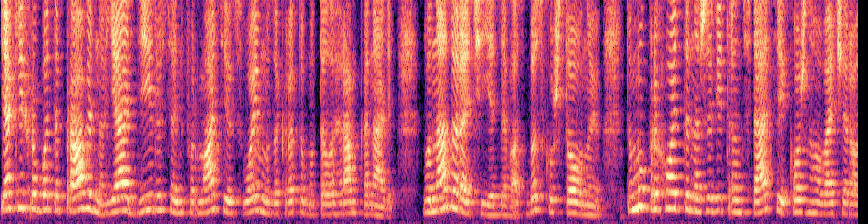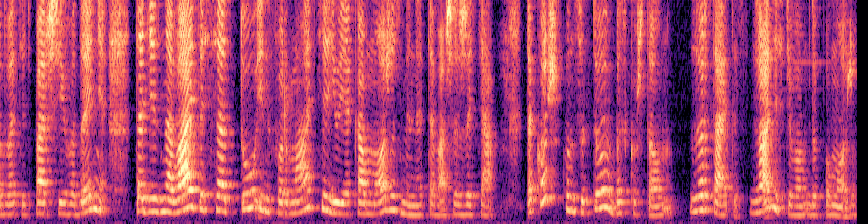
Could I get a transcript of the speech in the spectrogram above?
Як їх робити правильно, я ділюся інформацією у своєму закритому телеграм-каналі. Вона, до речі, є для вас безкоштовною. Тому приходьте на живі трансляції кожного вечора о 21 годині та дізнавайтеся ту інформацію, яка може змінити ваше життя. Також консультую безкоштовно. Звертайтесь, з радістю вам допоможу.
